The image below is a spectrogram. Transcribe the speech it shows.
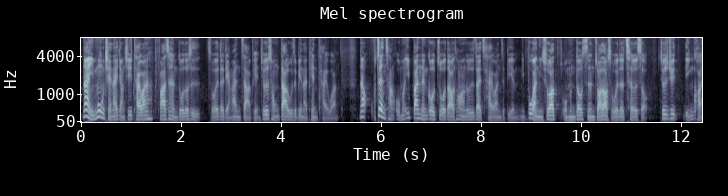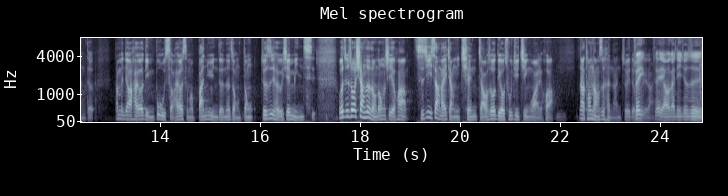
那以目前来讲，其实台湾发生很多都是所谓的两岸诈骗，就是从大陆这边来骗台湾。那正常我们一般能够做到，通常都是在台湾这边。你不管你说，我们都只能抓到所谓的车手，就是去领款的。他们叫还有领部手，还有什么搬运的那种东，就是有一些名词。我只是说，像这种东西的话，实际上来讲，你钱假如说流出去境外的话，那通常是很难追的所以回来。所以两位干爹就是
